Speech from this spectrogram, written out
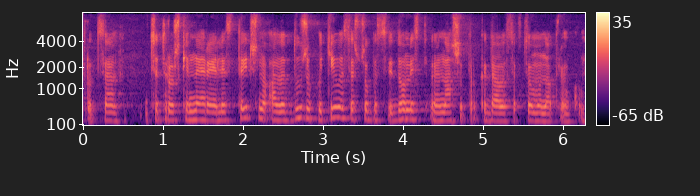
про це. Це трошки нереалістично, але дуже хотілося, щоб свідомість е, наша прокидалася в цьому напрямку.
